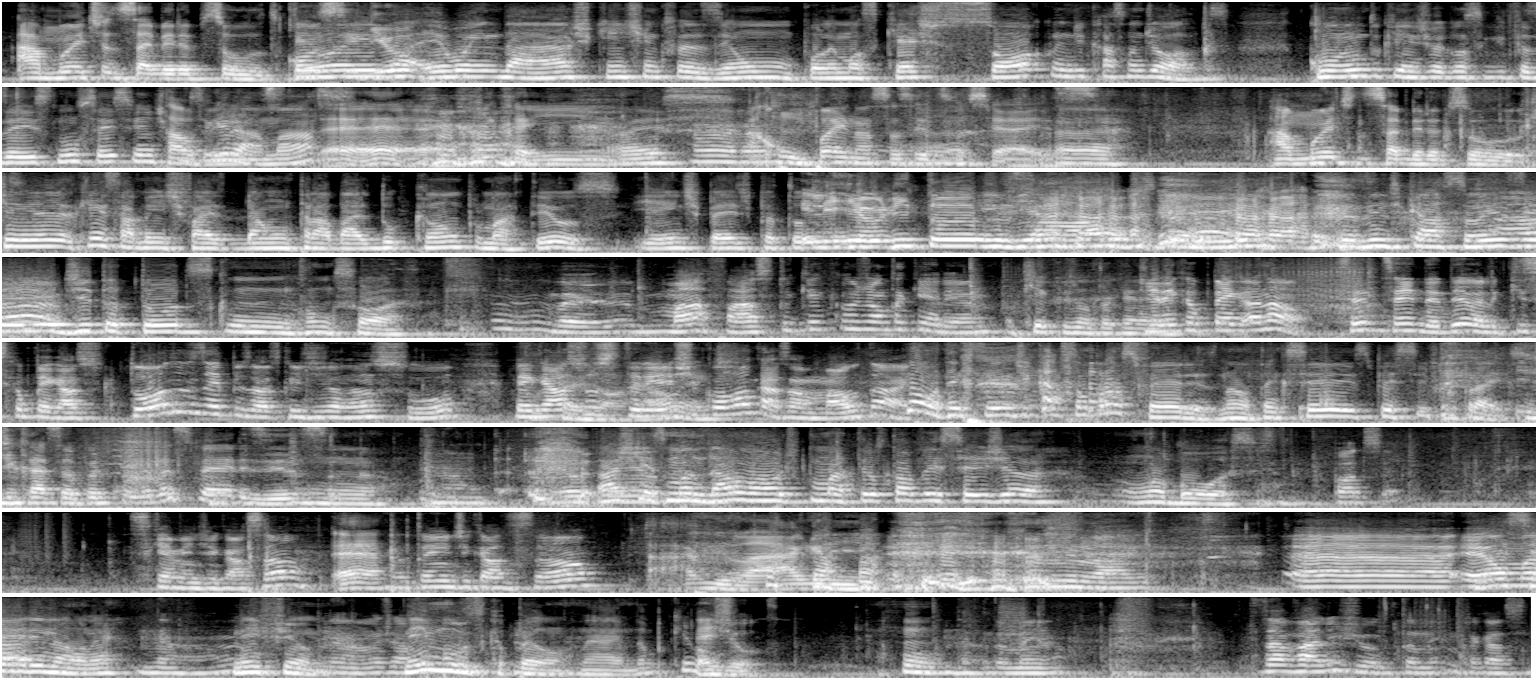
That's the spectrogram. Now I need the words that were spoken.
Amante do saber absoluto, conseguiu. Eu ainda, eu ainda acho que a gente tinha que fazer um Polemoscast só com indicação de obras. Quando que a gente vai conseguir fazer isso, não sei se a gente Talvez. conseguirá, mas... É, é, fica aí. mas Acompanhe nossas redes sociais. é. Amante do saber absoluto. Quem, quem sabe a gente faz dar um trabalho do cão pro Matheus e a gente pede pra todo Ele mundo reúne todos. enviar áudios pra ele, as indicações e ele edita todos com, com só. É mais fácil do que, que o João tá querendo. O que, que o João tá querendo? Queria que eu pegasse. Ah, não. Você entendeu? Ele quis que eu pegasse todos os episódios que a gente já lançou, pegasse Puta, os trechos e colocasse. É uma maldade. Não, tem que ser indicação pras férias. Não, tem que ser específico pra isso. Indicação pra ele fazer nas férias, isso. Não. Não. Eu Acho que esse mandar um áudio pro Matheus talvez seja uma boa, assim. Pode ser. Você quer minha indicação? É. Eu tenho indicação. Ah, milagre. Milagre. É, é não uma. é série não, né? Não. Nem filme. Não, já. Nem música, pelo. Né? Ainda porque é jogo. Não, também não. Tá, vale o jogo também, por acaso.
